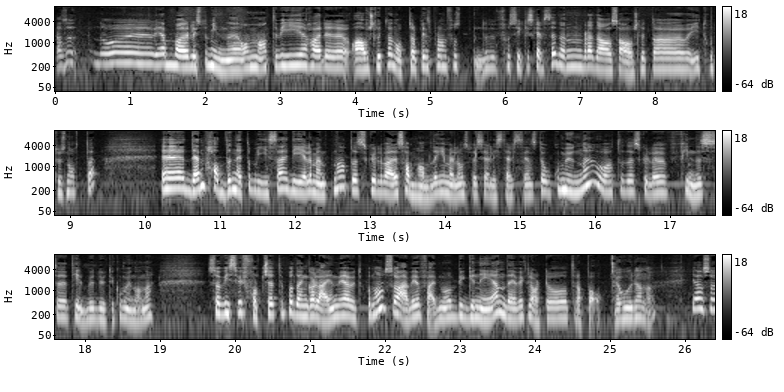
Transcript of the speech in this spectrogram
Altså, nå jeg har bare lyst til å minne om at vi har avslutta en opptrappingsplan for, for, psykisk helse. Den ble da også avslutta i 2008. Eh, den hadde nettopp i seg de elementene at det skulle være samhandling mellom spesialisthelsetjeneste og kommunene, og at det skulle finnes eh, tilbud ute i kommunene. Så hvis vi fortsetter på den galeien vi er ute på nå, så er vi i ferd med å bygge ned igjen det vi klarte å trappe opp. Ja, Hvordan da? Ja, så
